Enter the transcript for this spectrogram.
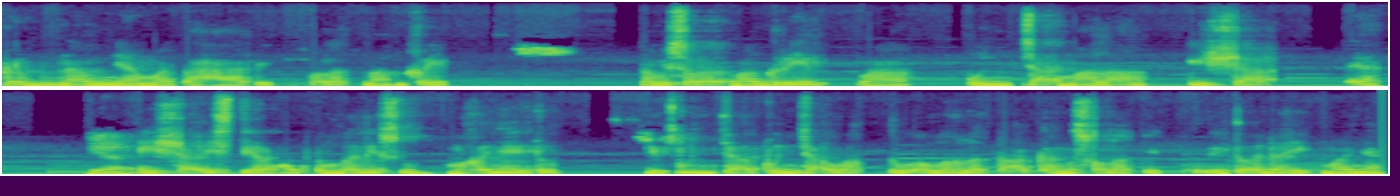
terbenamnya matahari sholat maghrib. Nabi sholat maghrib, nah, puncak malam, isya, ya. Yeah. Isya istirahat kembali subuh. Makanya itu di puncak-puncak waktu Allah letakkan sholat itu. Itu ada hikmahnya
